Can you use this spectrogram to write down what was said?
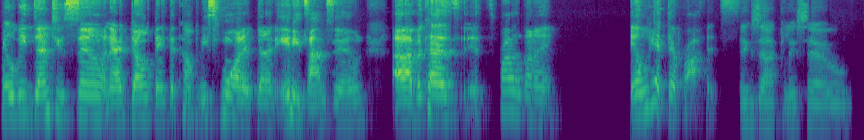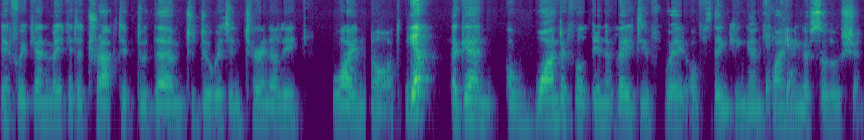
It will be done too soon, and I don't think the companies want it done anytime soon uh, because it's probably gonna it'll hit their profits. Exactly. So if we can make it attractive to them to do it internally, why not? Yep. Again, a wonderful, innovative way of thinking and Thank finding you. a solution.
